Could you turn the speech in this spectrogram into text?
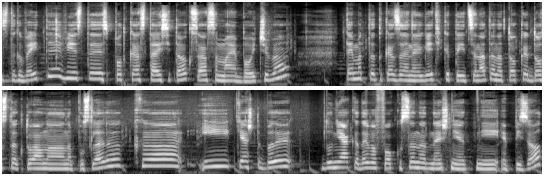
Здравейте, вие сте с подкаст IC Talks, аз съм Майя Бойчева. Темата така за енергетиката и цената на тока е доста актуална напоследък и тя ще бъде до някъде в фокуса на днешният ни епизод.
